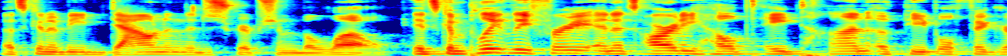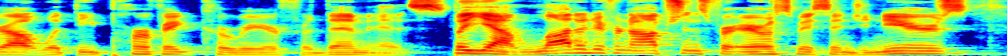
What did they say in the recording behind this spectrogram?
That's gonna be down in the description below. It's completely free and it's already helped a ton of people figure out what the perfect career for them is. But yeah, a lot of different options for aerospace engineers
